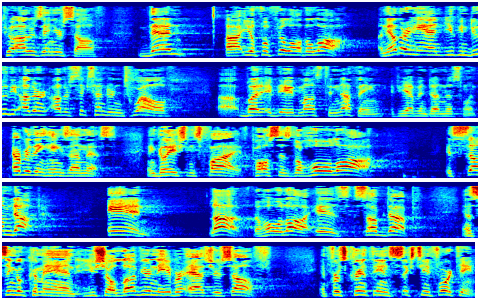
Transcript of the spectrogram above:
to others, and yourself. Then uh, you'll fulfill all the law. On the other hand, you can do the other, other 612, uh, but it, it amounts to nothing if you haven't done this one. Everything hangs on this. In Galatians 5, Paul says the whole law is summed up in love. The whole law is summed up in a single command. You shall love your neighbor as yourself. In 1 Corinthians 16, 14.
